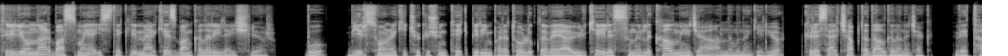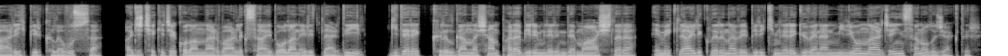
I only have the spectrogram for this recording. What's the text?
trilyonlar basmaya istekli merkez bankalarıyla işliyor. Bu, bir sonraki çöküşün tek bir imparatorlukla veya ülkeyle sınırlı kalmayacağı anlamına geliyor, küresel çapta dalgalanacak ve tarih bir kılavuzsa acı çekecek olanlar varlık sahibi olan elitler değil, giderek kırılganlaşan para birimlerinde maaşlara, emekli aylıklarına ve birikimlere güvenen milyonlarca insan olacaktır.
